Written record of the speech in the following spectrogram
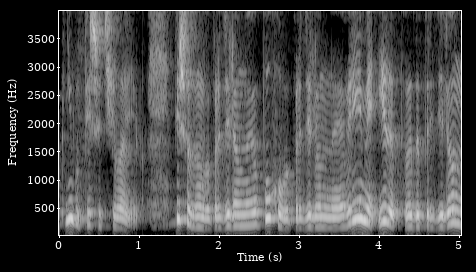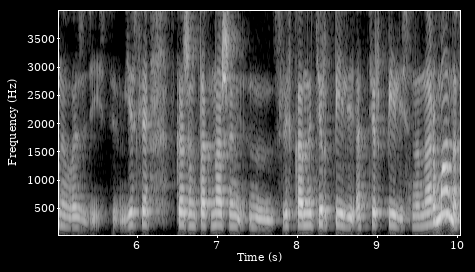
книгу пишет человек. Пишет он в определенную эпоху, в определенное время и под определенным воздействием. Если, скажем так, наши слегка натерпели, оттерпелись на норманов,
